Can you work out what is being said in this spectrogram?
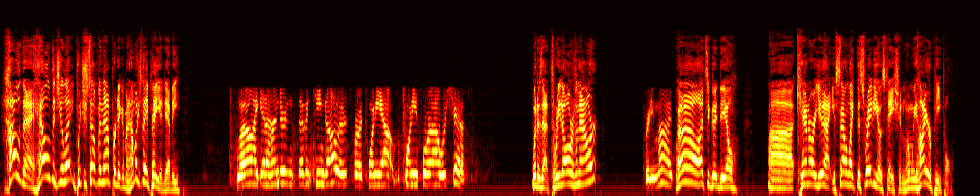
how the hell did you let, put yourself in that predicament? How much do they pay you, Debbie? Well, I get $117 for a 20 hour, 24 hour shift. What is that, $3 an hour? Pretty much. Well, that's a good deal. Uh, can't argue that. You sound like this radio station when we hire people.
